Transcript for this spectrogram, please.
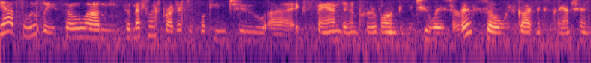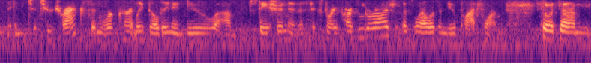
Yeah, absolutely. So um, the Metrolinx project is looking to uh, expand and improve on the two-way service. So we've got an expansion into two tracks, and we're currently building a new um, station and a six-story parking garage, as well as a new platform. So it's um,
